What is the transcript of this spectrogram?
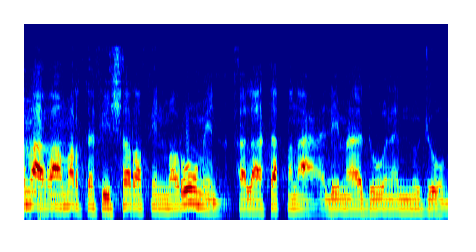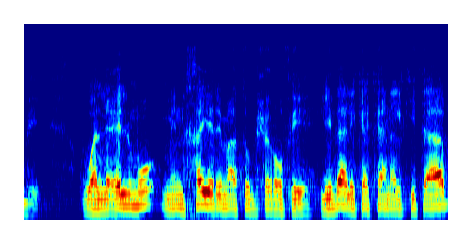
ما غامرت في شرف مروم فلا تقنع لما دون النجوم. والعلم من خير ما تبحر فيه. لذلك كان الكتاب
